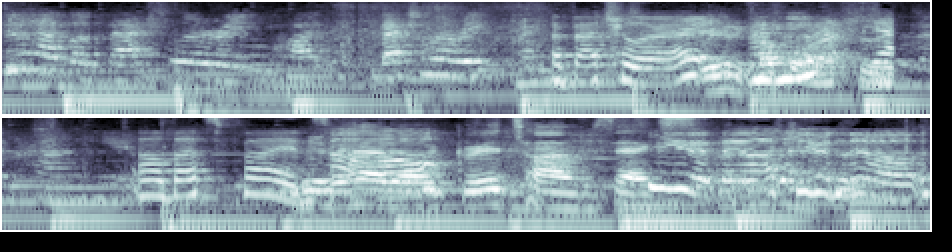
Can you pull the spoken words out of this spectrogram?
do have a bachelorette party. Bachelorette. A We bachelorette? had a couple mm-hmm. actually. Yeah, the. Oh, that's fun. We had a great time, sex. cute. They left you a note.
